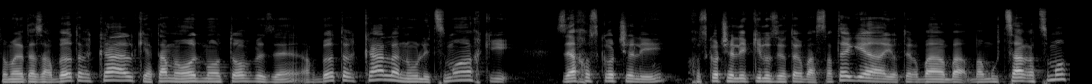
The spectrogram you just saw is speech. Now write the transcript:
זאת אומרת, אז הרבה יותר קל, כי אתה מאוד מאוד טוב בזה, הרבה יותר קל לנו לצמוח, כי זה החוזקות שלי, החוזקות שלי כאילו זה יותר באסטרטגיה, יותר במוצר עצמו,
